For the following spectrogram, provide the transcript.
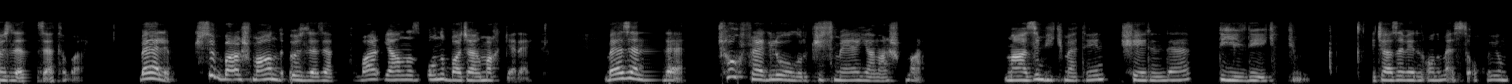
öz ləzzəti var. Bəli, küsüb barışmağın da öz ləzzəti var, yalnız onu bacarmaq gərəkdir. Bəzən də çox fərqli olur küsməyə yanaşma. Nazim Hikmətin şeirində deyildiyi kimi. İcazə verin onu mən sizə oxuyum.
